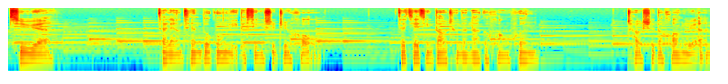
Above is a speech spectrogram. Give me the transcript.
七月，在两千多公里的行驶之后，在接近稻城的那个黄昏，潮湿的荒原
